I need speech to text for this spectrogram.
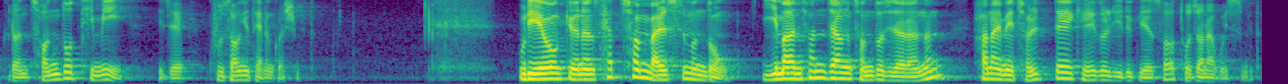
그런 전도팀이 이제 구성이 되는 것입니다. 우리 예원교회는 사천 말씀 운동 2만 현장 전도제자라는 하나님의 절대 계획을 이루기 위해서 도전하고 있습니다.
